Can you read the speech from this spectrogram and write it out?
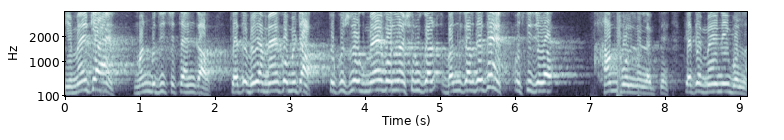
ये मैं क्या है? मन, बुद्धि, चित्त, अहंकार। कहते भैया, मैं को मिटा तो कुछ लोग मैं बोलना शुरू कर, बंद कर देते हैं, उसकी जगह हम बोलने लगते हैं। कहते मैं नहीं बोलना।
